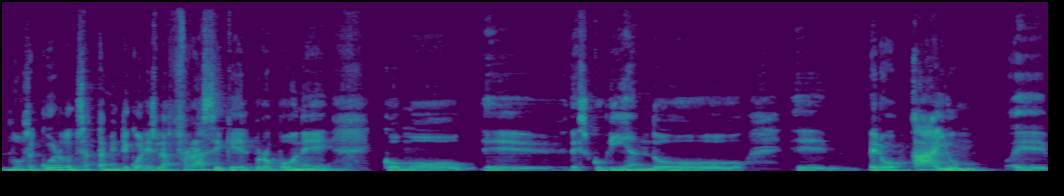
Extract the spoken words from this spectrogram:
no recuerdo exactamente cuál es la frase que él propone como eh, descubriendo, eh, pero hay un eh,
